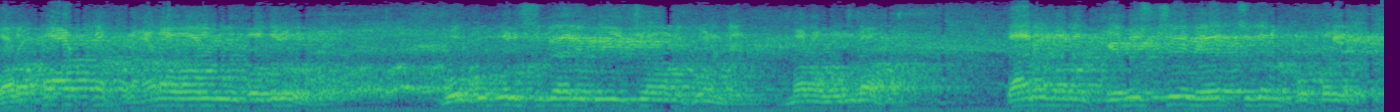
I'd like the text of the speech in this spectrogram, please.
పొరపాటున ప్రాణవాయువు బదులు బొగ్గు పులుసు గాలి పీల్చామనుకోండి మనం ఉందాం కానీ మనం కెమిస్ట్రీ నేర్చుకుని పుట్టలేదు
